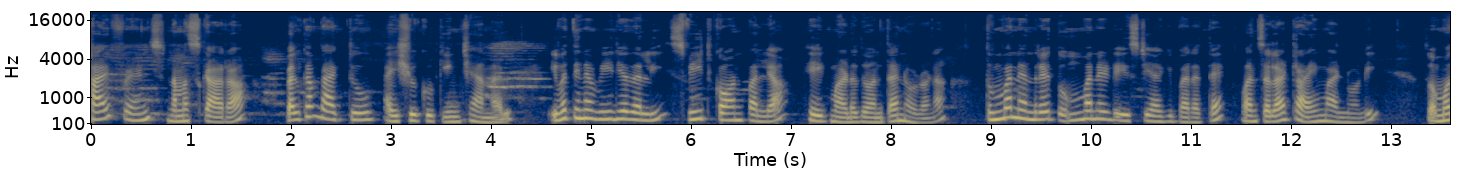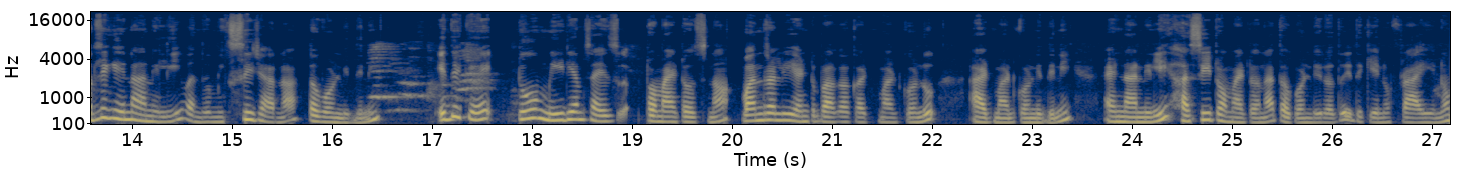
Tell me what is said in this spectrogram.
ಹಾಯ್ ಫ್ರೆಂಡ್ಸ್ ನಮಸ್ಕಾರ. Welcome back to Aishu cooking channel ಇವತ್ತಿನ ವಿಡಿಯೋದಲ್ಲಿ ಸ್ವೀಟ್ ಕಾರ್ನ್ ಪಲ್ಯ ಹೇಗೆ ಮಾಡೋದು ಅಂತ ನೋಡೋಣ. ತುಂಬಾನೇ ಅಂದರೆ ತುಂಬಾ ಟೇಸ್ಟಿಯಾಗಿ ಬರುತ್ತೆ. ಒಂದ್ಸಲ ಟ್ರೈ ಮಾಡಿ ನೋಡಿ. ಸೊ ಮೊದಲಿಗೆ ನಾನಿಲ್ಲಿ ಒಂದು ಮಿಕ್ಸಿ ಜಾರ್ನ ತಗೊಂಡಿದ್ದೀನಿ. ಇದಕ್ಕೆ ಟೂ ಮೀಡಿಯಮ್ ಸೈಜ್ ಟೊಮ್ಯಾಟೋಸ್ನ ಒಂದರಲ್ಲಿ ಎಂಟು ಭಾಗ ಕಟ್ ಮಾಡಿಕೊಂಡು ಆ್ಯಡ್ ಮಾಡ್ಕೊಂಡಿದ್ದೀನಿ. ಆ್ಯಂಡ್ ನಾನಿಲ್ಲಿ ಹಸಿ ಟೊಮ್ಯಾಟೋನ ತಗೊಂಡಿರೋದು. ಇದಕ್ಕೇನು ಫ್ರೈ ಏನು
